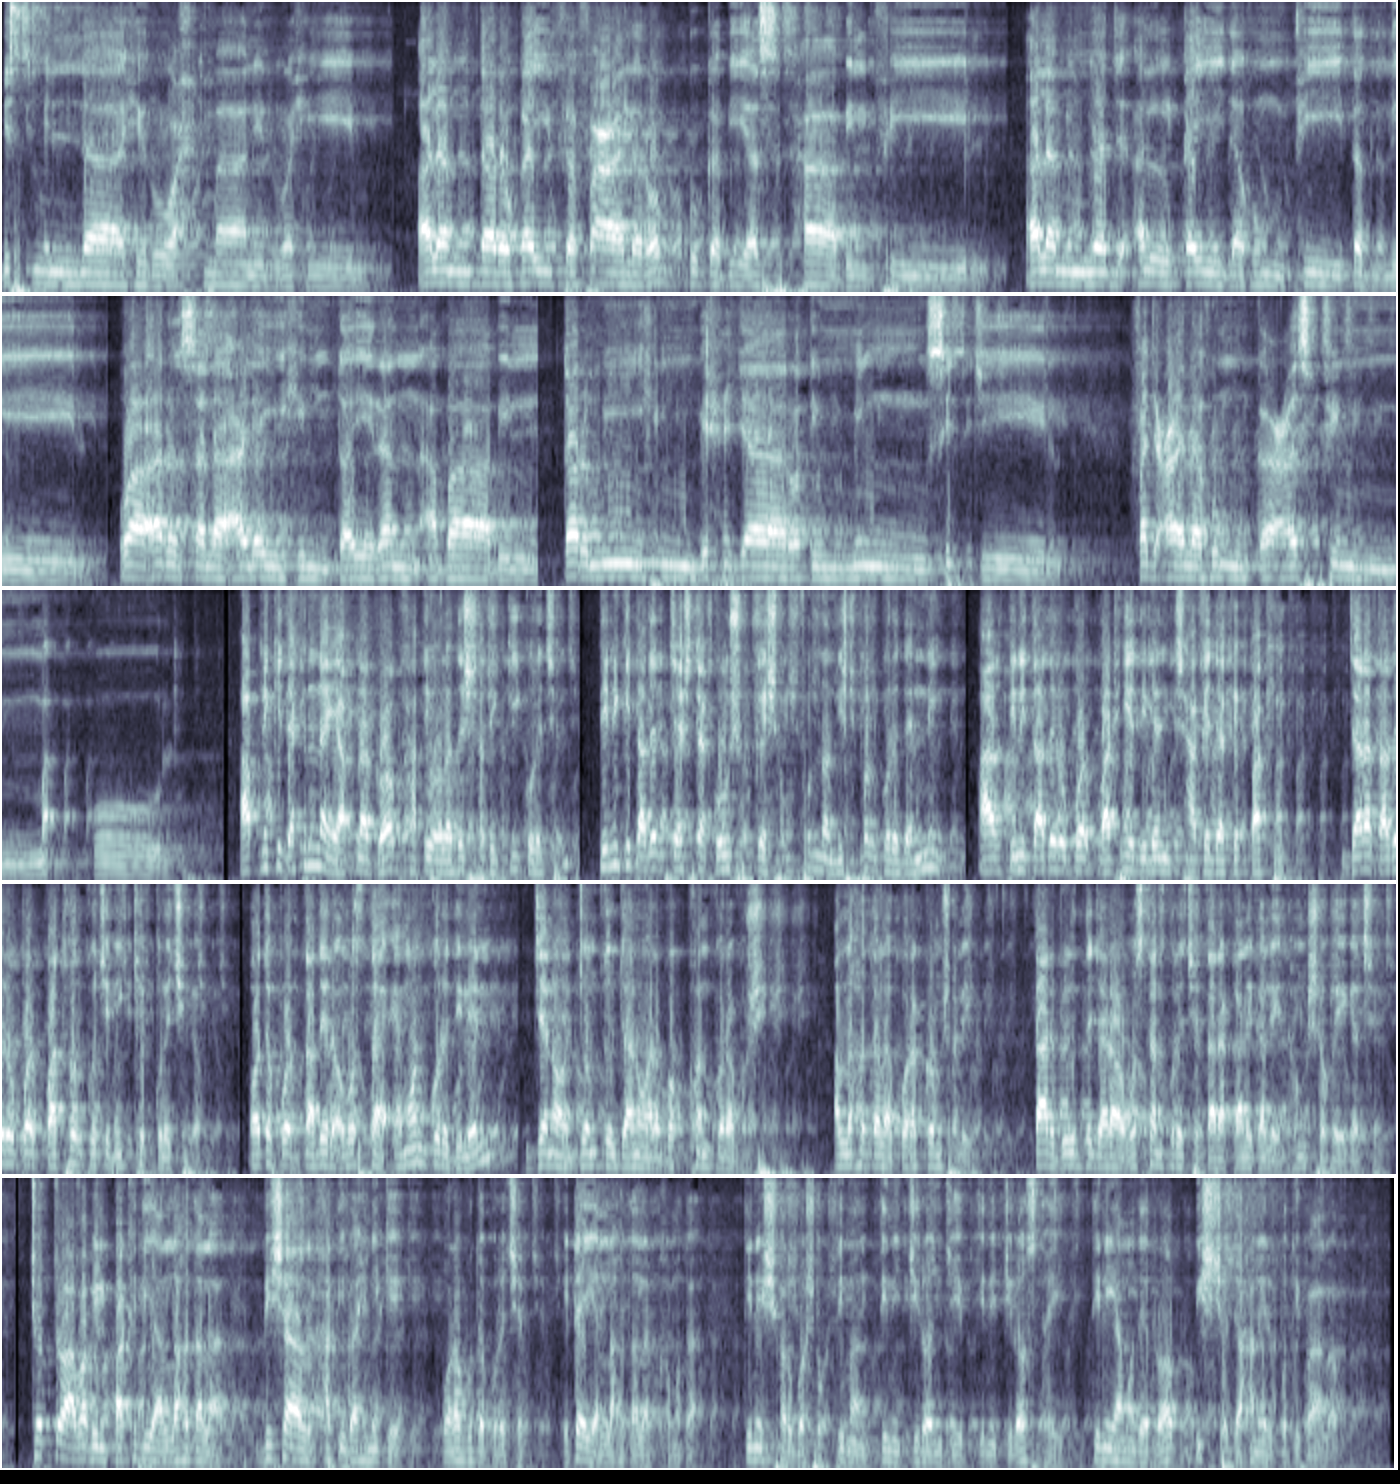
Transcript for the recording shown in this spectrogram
بسم الله الرحمن الرحيم ألم تر كيف فعل ربك بأصحاب الفيل ألم يجعل كيدهم في تضليل وأرسل عليهم طيرا أبابل ترميهم بحجارة من سجيل فاجعلهم كعصف مأكول আপনি কি দেখেন নাই আপনার রব হাতিওয়ালাদের সাথে কি করেছেন? তিনি কি তাদের চেষ্টা কৌশলকে সম্পূর্ণ নিষ্ফল করে দেননি? আর তিনি তাদের উপর পাঠিয়ে দিলেন ঝাঁকে ঝাঁকে পাখি, যারা তাদের উপর পাথর কুচি নিক্ষেপ করেছিল। অতঃপর তাদের অবস্থা এমন করে দিলেন যেন জন্তু জানোয়ার বক্ষণ করা বসে। আল্লাহ তালা পরাক্রমশালী, তার বিরুদ্ধে যারা অবস্থান করেছে তারা কালে কালে ধ্বংস হয়ে গেছে। ছোট্ট আবাবিল পাখি দিয়ে আল্লাহ তালা বিশাল হাতি বাহিনীকে পরাভূত করেছেন। এটাই আল্লাহ তালার ক্ষমতা। তিনি সর্বশক্তিমান, তিনি চিরঞ্জীব, তিনি চিরস্থায়ী, তিনি আমাদের রব বিশ্বজাহানের প্রতিপালক।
